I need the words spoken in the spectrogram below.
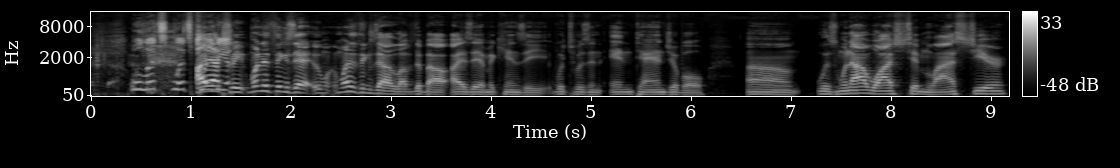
well, let's let's play I the actually one of the things that one of the things that I loved about Isaiah McKenzie, which was an intangible, um, was when I watched him last year.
